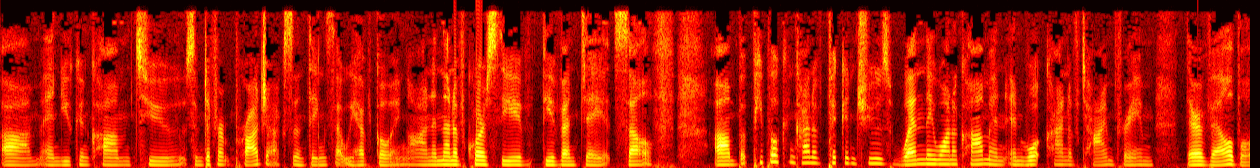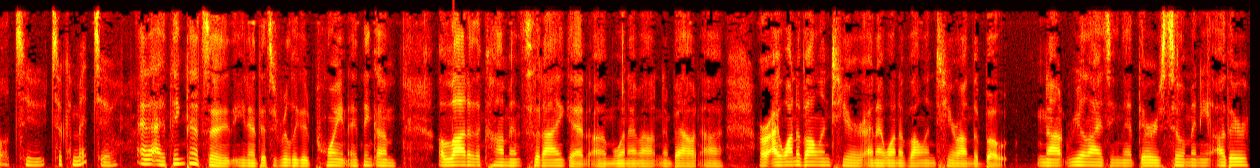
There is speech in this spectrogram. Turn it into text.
um, and you can come to some different projects and things that we have going on. And then, of course, the the event day itself. Um, but people can kind of pick and choose when they want to come and, and what kind of time frame they're available to, to commit to. And I think that's a you know that's a really good point. I think um a lot of the comments that I get um, when I'm out and about uh, are I want to volunteer and I want to volunteer on the boat not realizing that there are so many other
